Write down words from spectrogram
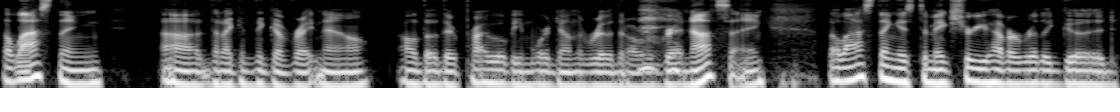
The last thing uh, that I can think of right now, although there probably will be more down the road that I'll regret not saying, the last thing is to make sure you have a really good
